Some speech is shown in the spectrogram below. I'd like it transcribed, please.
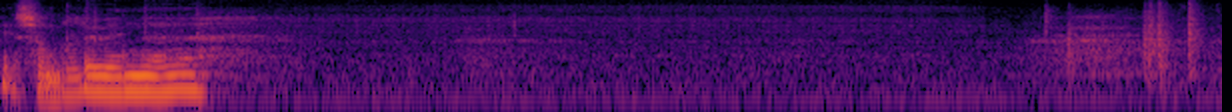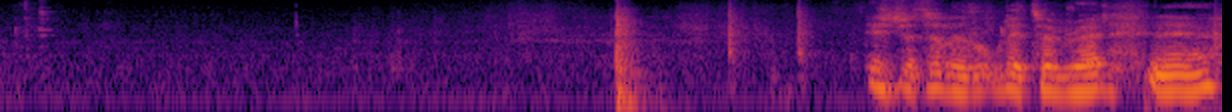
Get some blue in there. Is just a little bit of red there.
